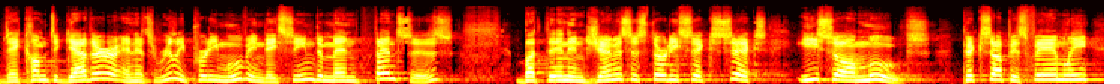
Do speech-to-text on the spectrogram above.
they come together, and it's really pretty moving. They seem to mend fences, but then in Genesis 36 6, Esau moves, picks up his family,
